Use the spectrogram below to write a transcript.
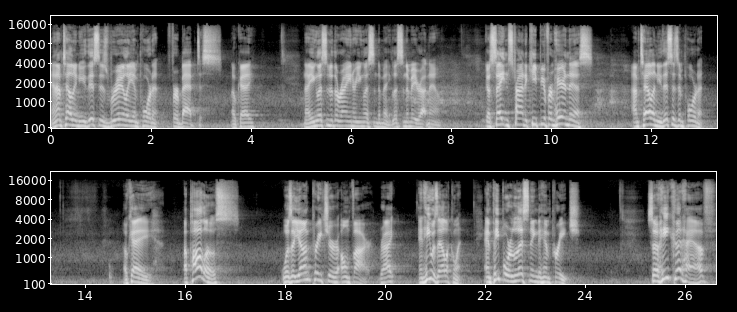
And I'm telling you, this is really important for Baptists, okay? Now, you can listen to the rain or you can listen to me. Listen to me right now. Because Satan's trying to keep you from hearing this. I'm telling you, this is important. Okay, Apollos was a young preacher on fire, right? And he was eloquent, and people were listening to him preach. So he could have,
